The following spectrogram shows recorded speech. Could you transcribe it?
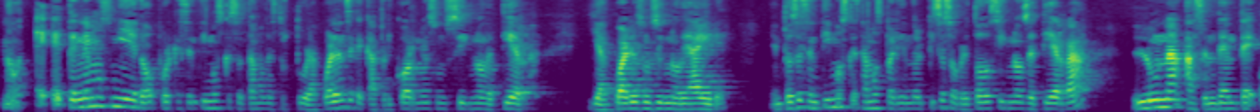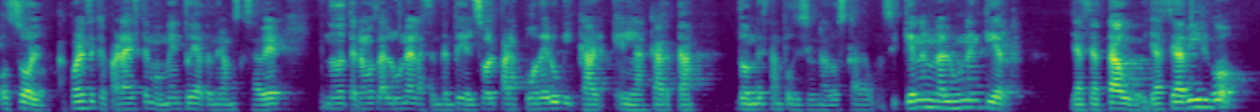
No, eh, eh, tenemos miedo porque sentimos que soltamos la estructura. Acuérdense que Capricornio es un signo de tierra y Acuario es un signo de aire. Entonces sentimos que estamos perdiendo el piso, sobre todo signos de tierra, luna, ascendente o sol. Acuérdense que para este momento ya tendríamos que saber en dónde tenemos la luna, el ascendente y el sol para poder ubicar en la carta dónde están posicionados cada uno. Si tienen una luna en tierra, ya sea Tauro, ya sea Virgo,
